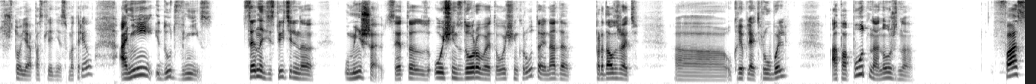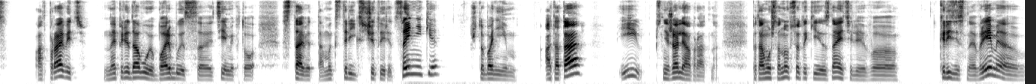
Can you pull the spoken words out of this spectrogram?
что я последнее смотрел, они идут вниз. Цены действительно уменьшаются. Это очень здорово, это очень круто, и надо продолжать э, укреплять рубль, а попутно нужно ФАС отправить на передовую борьбы с теми, кто ставит там X3, X4 ценники, чтобы они им а-та-та и снижали обратно. Потому что, ну, все-таки, знаете ли, в кризисное время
